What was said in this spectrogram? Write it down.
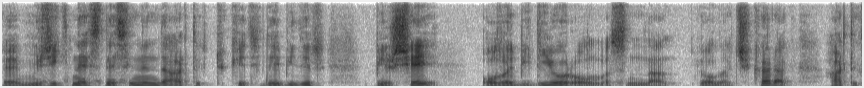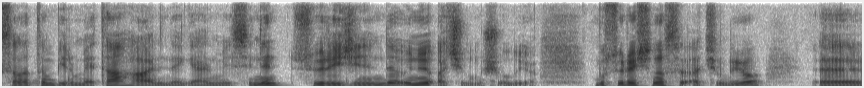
e, müzik nesnesinin de artık tüketilebilir bir şey olabiliyor olmasından yola çıkarak artık sanatın bir meta haline gelmesinin sürecinin de önü açılmış oluyor. Bu süreç nasıl açılıyor? Ee,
